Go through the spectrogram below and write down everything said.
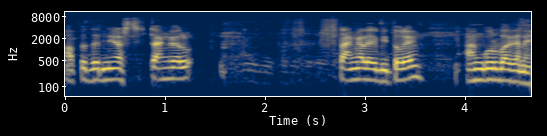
আপনাদের নিয়ে আসছি টাঙ্গাল টাঙ্গালের ভিতরে আঙ্গুর বাগানে।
